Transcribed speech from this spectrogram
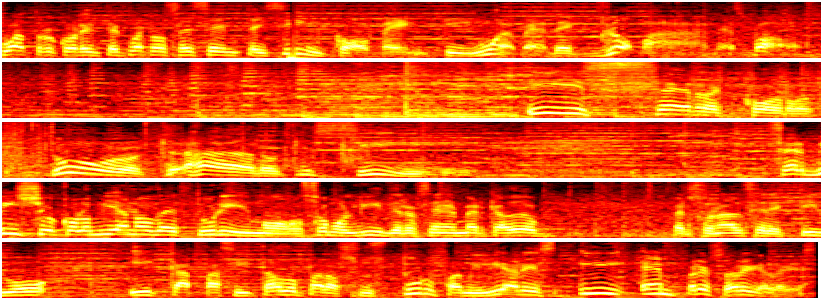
444-6529 de Global Sport. Y Cercor Tour, claro que sí. Servicio Colombiano de Turismo. Somos líderes en el mercado personal selectivo y capacitado para sus tours familiares y empresariales.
